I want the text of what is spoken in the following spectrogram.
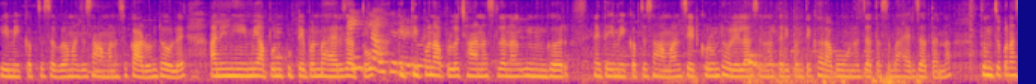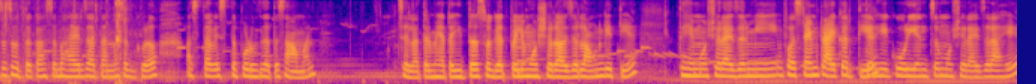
हे मेकअपचं सगळं माझं सामान असं काढून ठेवलं आहे आणि नेहमी आपण कुठे पण बाहेर जातो किती पण आपलं छान असलं ना घर नाही तर हे मेकअपचं सामान सेट करून ठेवलेलं असेल ना तरी पण ते खराब होऊनच जातं असं बाहेर जाताना. तुमचं पण असंच होतं का? असं बाहेर जाताना सगळं अस्ताव्यस्त पडून जातं सामान. चला तर मी आता इथं सगळ्यात पहिले मॉइश्चरायझर लावून घेते तर हे मॉइश्चरायझर मी फर्स्ट टाईम ट्राय करते हे कोरियनचं मॉइश्चरायझर आहे.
